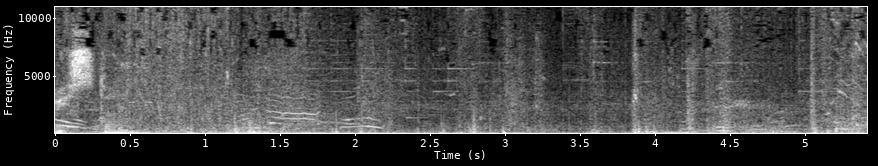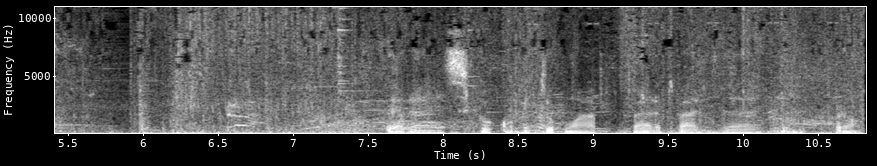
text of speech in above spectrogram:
Estão. Será se eu cometo alguma barbaridade? Pronto.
